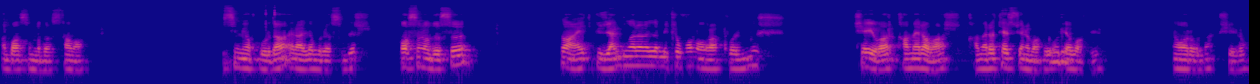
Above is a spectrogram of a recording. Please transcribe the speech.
Ha, basın odası tamam. İsim yok burada. Herhalde burasıdır. Basın odası gayet güzel. Bunlar herhalde mikrofon olarak koymuş. Şey var, kamera var. Kamera ters yöne bakıyor, oraya bakıyor. Ne var orada? Bir şey yok.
